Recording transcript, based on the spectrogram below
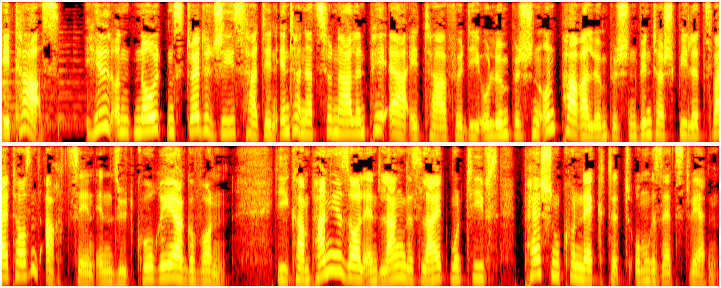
Etats Hill und Knowlton Strategies hat den internationalen PR-Etat für die Olympischen und Paralympischen Winterspiele 2018 in Südkorea gewonnen. Die Kampagne soll entlang des Leitmotivs Passion Connected umgesetzt werden.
